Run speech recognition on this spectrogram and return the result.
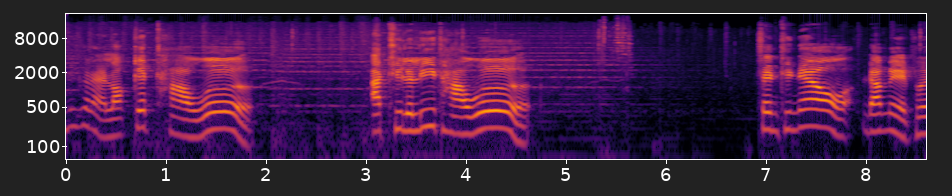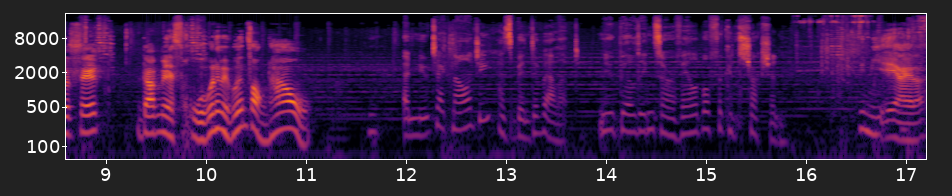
นี่คืออะไรล็อกเก็ตทาวเวอร์อาร์ติเลอรี่ทาวเวอร์ Rocket Tower Artillery Tower Sentinel Damage per sec Damage โหเพิ่ม damage เพิ่มสองเท่า A new technology has been developed. New buildings are available for construction. ไม่มี AI แล้ว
